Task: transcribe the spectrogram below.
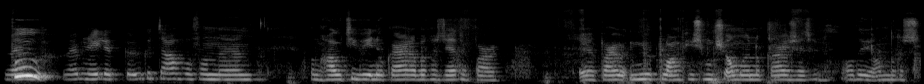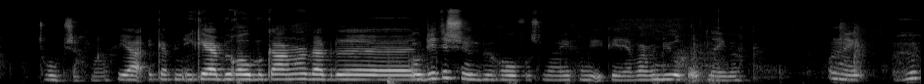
We Poeh. hebben, we hebben een hele keukentafel van, ehm, van hout die we in elkaar hebben gezet. Een paar, eh, een paar muurplankjes moest je allemaal in elkaar zetten. En al die andere troep, zeg maar. Ja, ik heb een IKEA-bureau op mijn kamer. We hebben de... Oh, dit is een bureau volgens mij van de IKEA waar we nu op opnemen. Oh nee. Huh?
